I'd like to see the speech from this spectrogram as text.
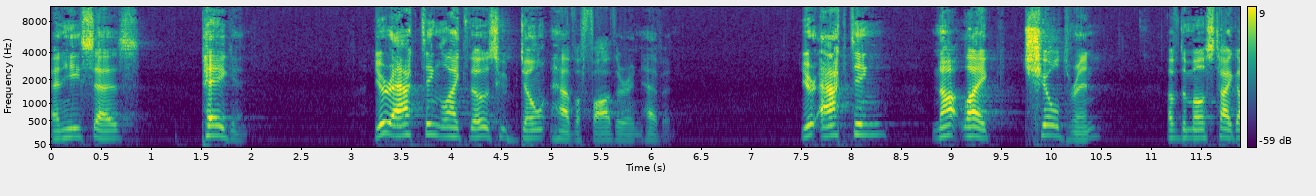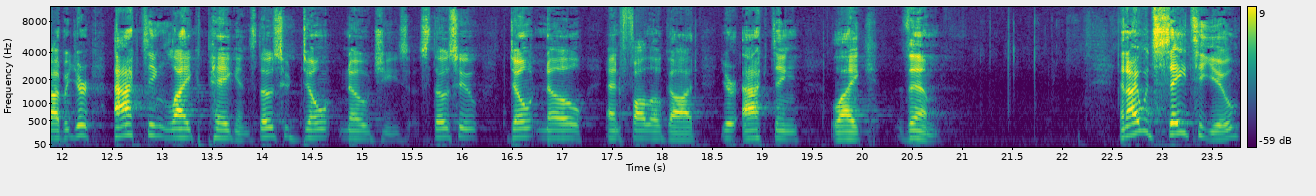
and he says, Pagan. You're acting like those who don't have a father in heaven. You're acting not like children of the Most High God, but you're acting like pagans, those who don't know Jesus, those who don't know and follow God. You're acting like them. And I would say to you,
